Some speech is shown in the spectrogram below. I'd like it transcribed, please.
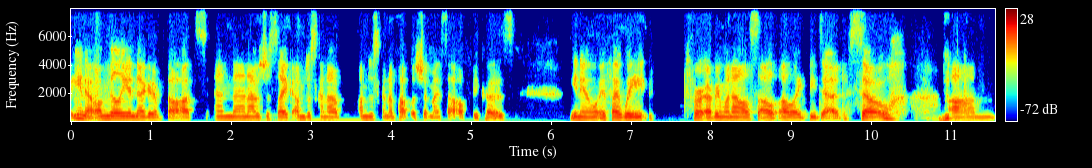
You know, a million negative thoughts. And then I was just like, I'm just going to, I'm just going to publish it myself because, you know, if I wait for everyone else, I'll, I'll like be dead. So, um,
